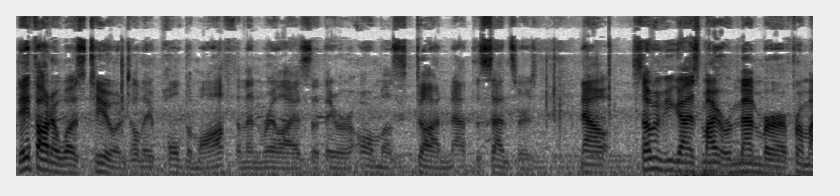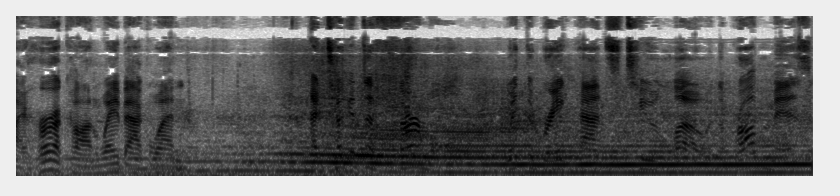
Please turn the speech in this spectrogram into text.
They thought it was too until they pulled them off and then realized that they were almost done at the sensors. Now, some of you guys might remember from my Huracan way back when, I took it to thermal with the brake pads too low. And the problem is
